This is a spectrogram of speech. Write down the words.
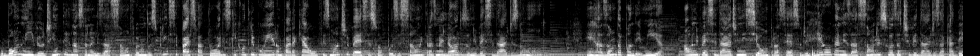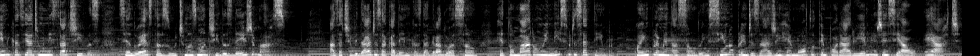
o bom nível de internacionalização foi um dos principais fatores que contribuíram para que a UFES mantivesse sua posição entre as melhores universidades do mundo. Em razão da pandemia, a universidade iniciou um processo de reorganização de suas atividades acadêmicas e administrativas, sendo estas últimas mantidas desde março. As atividades acadêmicas da graduação retomaram no início de setembro, com a implementação do ensino-aprendizagem remoto temporário e emergencial EARTE.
